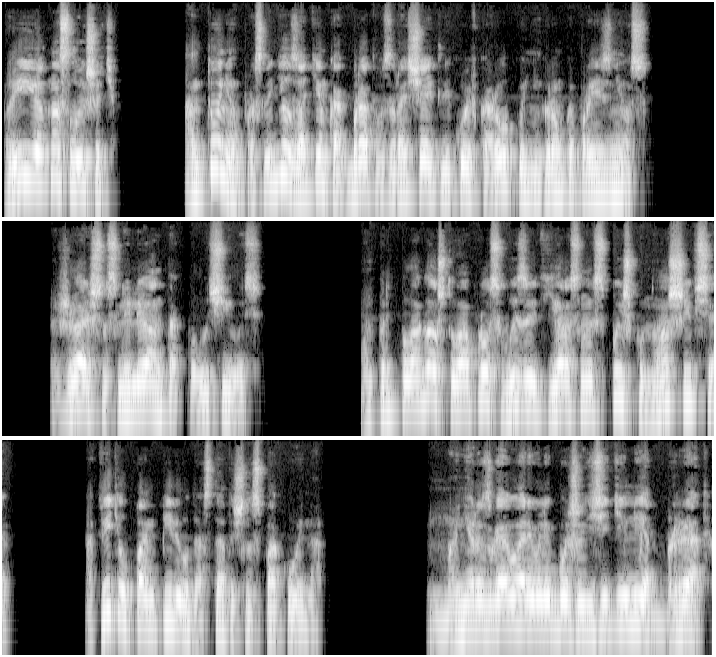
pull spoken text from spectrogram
Приятно слышать. Антонио проследил за тем, как брат возвращает Ликой в коробку и негромко произнес. Жаль, что с Лилиан так получилось. Он предполагал, что вопрос вызовет яростную вспышку, но ошибся. Ответил Помпилио достаточно спокойно. «Мы не разговаривали больше десяти лет, брат.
